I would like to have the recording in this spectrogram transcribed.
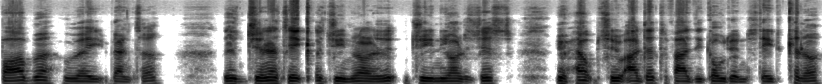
Barbara Rae-Venter, the genetic genealogist who helped to identify the Golden State Killer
